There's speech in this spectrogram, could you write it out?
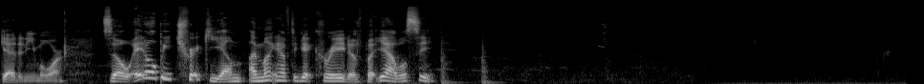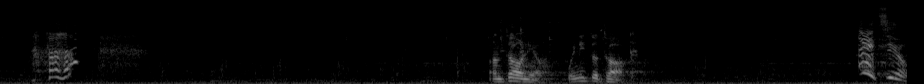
get anymore. So it'll be tricky, I'm, I might have to get creative, but yeah, we'll see. Antonio, we need to talk. Ezio!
